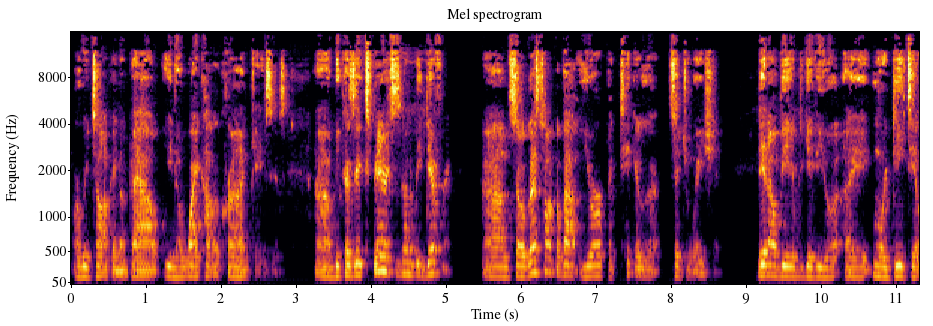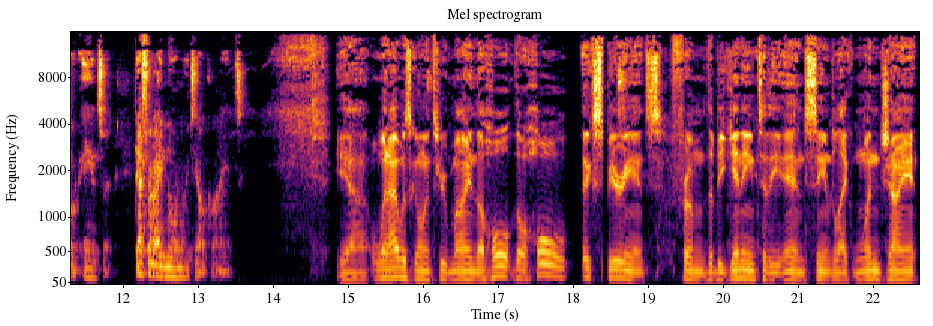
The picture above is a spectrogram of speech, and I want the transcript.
Are we talking about, you know, white collar crime cases? Uh, because the experience is going to be different. Um, so let's talk about your particular situation. Then I'll be able to give you a, a more detailed answer. That's what I normally tell clients. Yeah, when I was going through mine, the whole the whole experience from the beginning to the end seemed like one giant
